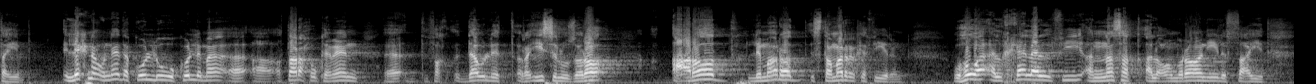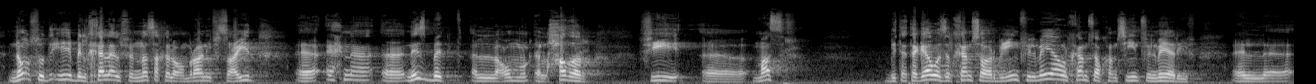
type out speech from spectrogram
طيب اللي إحنا قلناه ده كله وكل ما آه، آه، طرحه كمان آه، دولة رئيس الوزراء أعراض لمرض استمر كثيرا وهو الخلل في النسق العمراني للصعيد. نقصد إيه بالخلل في النسق العمراني في الصعيد؟ إحنا نسبة الحضر في مصر بتتجاوز ال 45% وال 55% ريف. ال-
